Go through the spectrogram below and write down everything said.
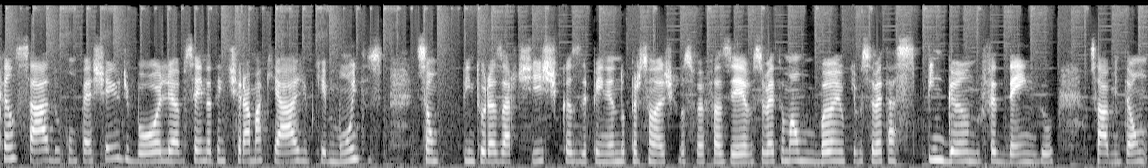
cansado, com o pé cheio de bolha, você ainda tem que tirar maquiagem, porque muitas são pinturas artísticas, dependendo do personagem que você vai fazer. Você vai tomar um banho que você vai estar tá pingando, fedendo, sabe? Então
